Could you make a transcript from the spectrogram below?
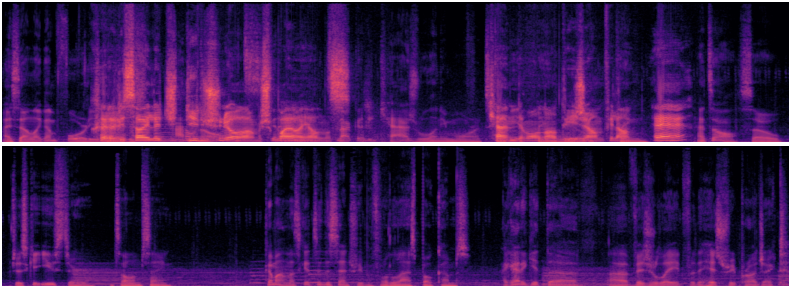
I sound like I'm 40. but I'm ile ciddi düşünüyorlarmış it's gonna bayağı yalnız. It's not gonna be casual anymore. It's gonna be a Kendimi ona thing, a real adayacağım filan. thing. E That's all. So just get used to her. That's all I'm saying. Come on, let's get to the century before the last boat comes. I gotta get the uh, visual aid for the history project.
